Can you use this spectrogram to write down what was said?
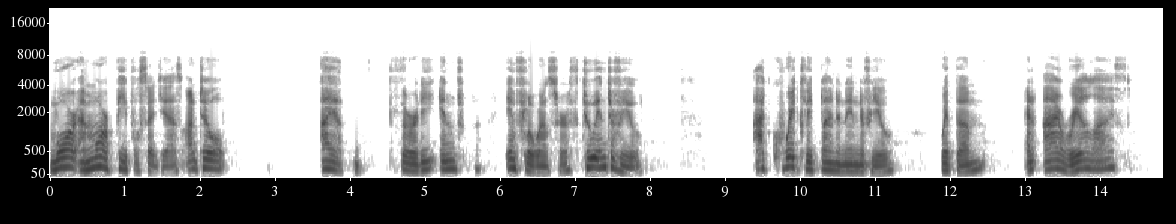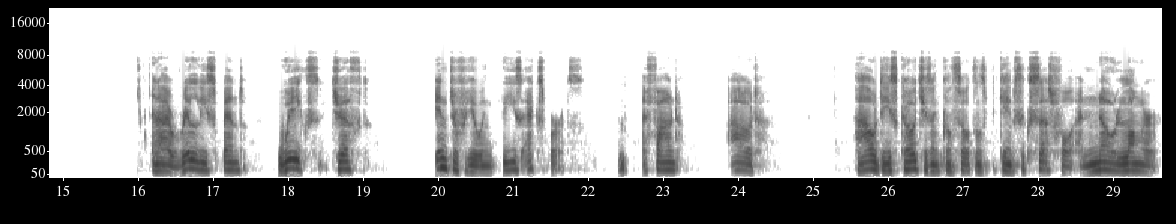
more and more people said yes until I had 30 inf- influencers to interview. I quickly planned an interview with them and I realized and I really spent weeks just interviewing these experts. I found out how these coaches and consultants became successful and no longer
